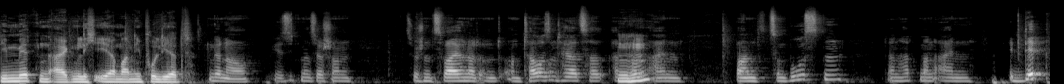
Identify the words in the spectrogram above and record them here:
die Mitten eigentlich eher manipuliert. Genau, hier sieht man es ja schon. Zwischen 200 und, und 1000 Hertz hat, mhm. man ein Band zum Boosten. Dann hat man einen Dip,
